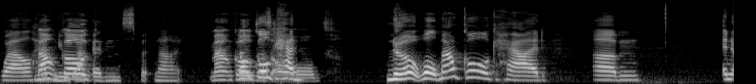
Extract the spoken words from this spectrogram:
well had Mount new Golg- weapons, but not. Mount Mount Gold was had- old. No, well, Mount Gulg had um an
